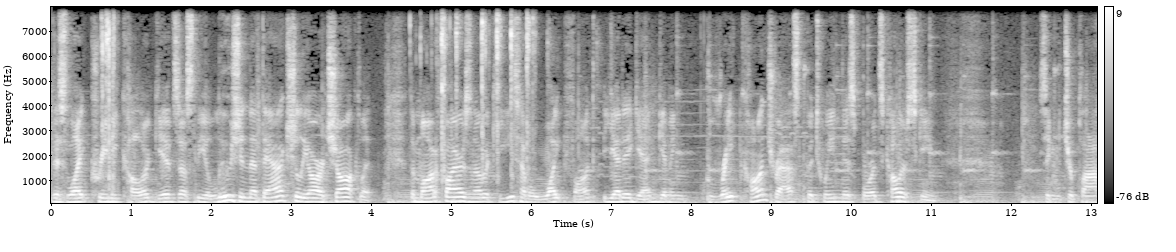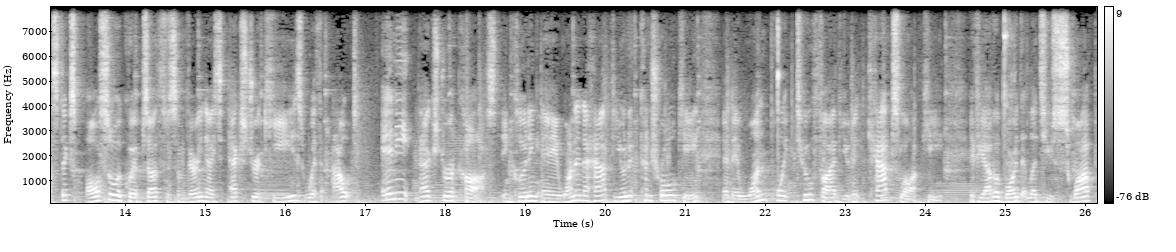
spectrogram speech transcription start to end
This light creamy color gives us the illusion that they actually are chocolate. The modifiers and other keys have a white font, yet again giving great contrast between this board's color scheme. Signature Plastics also equips us with some very nice extra keys without any extra cost, including a 1.5 unit control key and a 1.25 unit caps lock key. If you have a board that lets you swap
